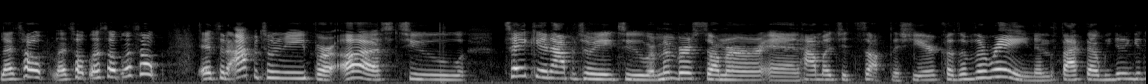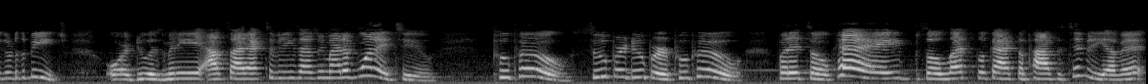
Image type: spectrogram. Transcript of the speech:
Let's hope. Let's hope. Let's hope. Let's hope. It's an opportunity for us to take an opportunity to remember summer and how much it sucked this year because of the rain and the fact that we didn't get to go to the beach or do as many outside activities as we might have wanted to. Poo poo, super duper poo poo. But it's okay. So let's look at the positivity of it.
